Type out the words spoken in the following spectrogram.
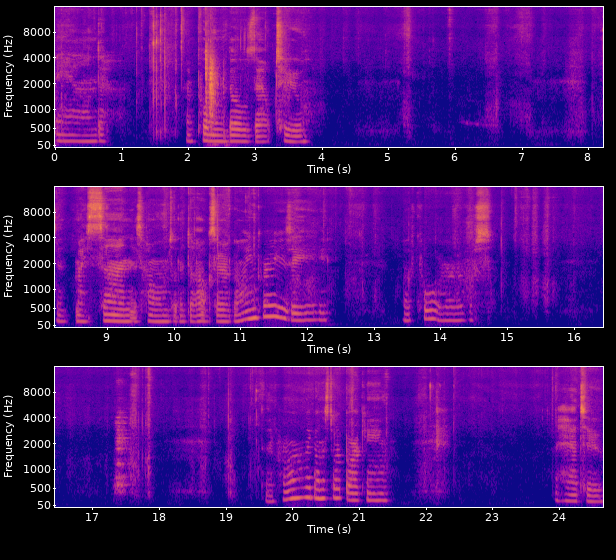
And I'm pulling those out too. And my son is home, so the dogs are going crazy. Of course. They're probably going to start barking. I had to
